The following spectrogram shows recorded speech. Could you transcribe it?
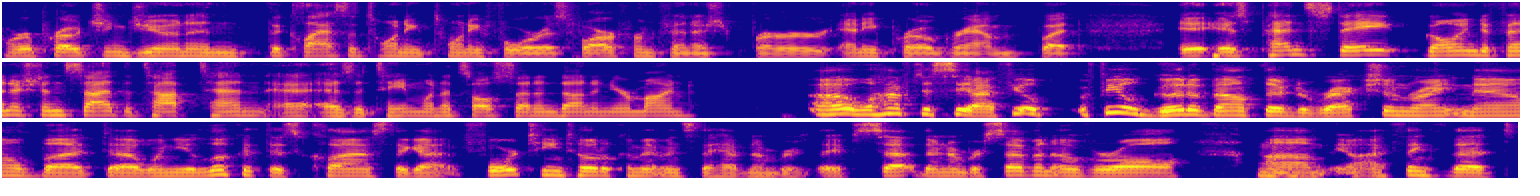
we're approaching June, and the class of 2024 is far from finished for any program. But is Penn State going to finish inside the top 10 as a team when it's all said and done in your mind? Uh, we'll have to see. I feel feel good about their direction right now, but uh, when you look at this class, they got 14 total commitments. They have numbers. They've set their number seven overall. Mm-hmm. Um, you know, I think that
